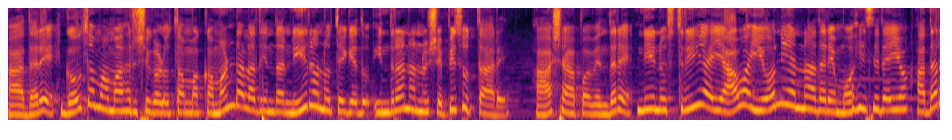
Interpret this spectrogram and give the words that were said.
ಆದರೆ ಗೌತಮ ಮಹರ್ಷಿಗಳು ತಮ್ಮ ಕಮಂಡಲದಿಂದ ನೀರನ್ನು ತೆಗೆದು ಇಂದ್ರನನ್ನು ಶಪಿಸುತ್ತಾರೆ. ಆ ಶಾಪವೆಂದರೆ ನೀನು ಸ್ತ್ರೀಯ ಯಾವ ಯೋನಿಯನ್ನಾದರೆ ಮೋಹಿಸಿದೆಯೋ ಅದರ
